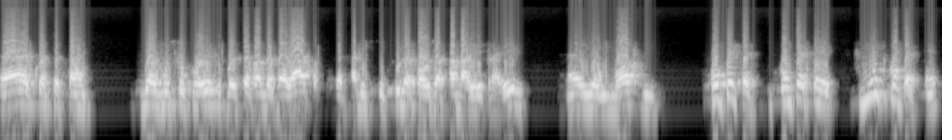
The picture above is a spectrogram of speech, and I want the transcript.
né, com exceção de alguns que eu conheço, por exemplo, Evandro Velasco, secretário de estrutura, qual eu já trabalhei para ele, né, e é um mote competente, competente, muito competente,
